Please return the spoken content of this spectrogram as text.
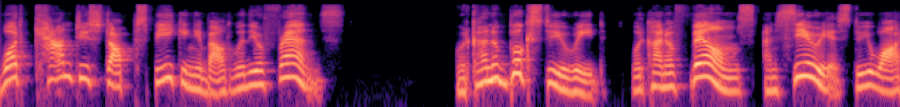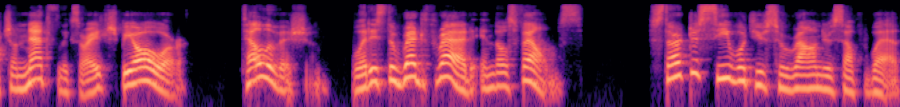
What can't you stop speaking about with your friends? What kind of books do you read? What kind of films and series do you watch on Netflix or HBO or television? What is the red thread in those films? Start to see what you surround yourself with,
